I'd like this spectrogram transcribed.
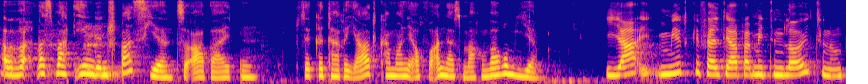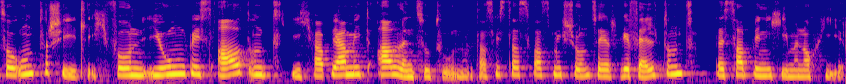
aber was macht Ihnen denn Spaß hier zu arbeiten? Sekretariat kann man ja auch woanders machen. Warum hier? Ja, mir gefällt die Arbeit mit den Leuten und so unterschiedlich, von jung bis alt und ich habe ja mit allen zu tun. Und das ist das, was mich schon sehr gefällt und deshalb bin ich immer noch hier.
